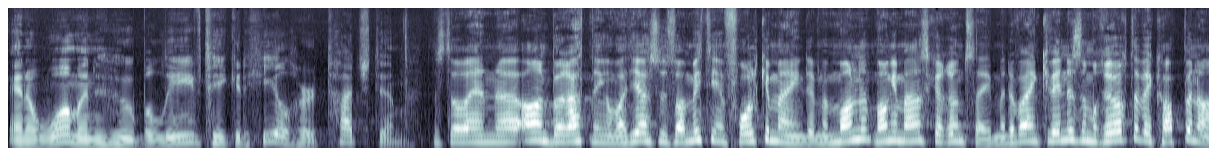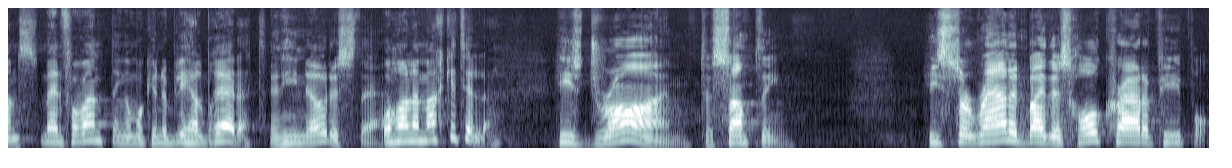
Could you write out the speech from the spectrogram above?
and a woman who believed he could heal her touched him. Det står en eh, annen beretning om at Jesus var midt i en folkemengde med man- mange mennesker rundt seg, men det var en kvinne som rørte ved kappen hans med en forventning om å kunne bli helbredet. And he noticed that. Og han la merke til det. He's drawn to something. He's surrounded by this whole crowd of people,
